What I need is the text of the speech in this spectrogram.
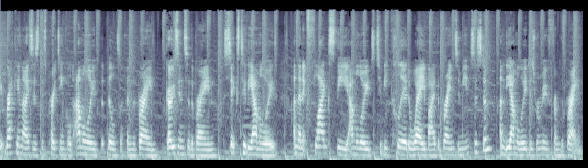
It recognizes this protein called amyloid that builds up in the brain, goes into the brain, sticks to the amyloid, and then it flags the amyloid to be cleared away by the brain's immune system, and the amyloid is removed from the brain.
